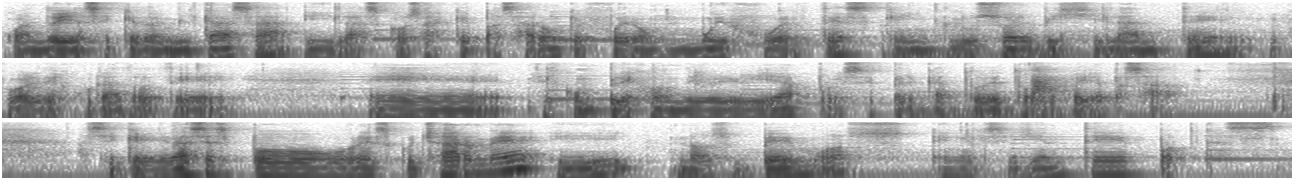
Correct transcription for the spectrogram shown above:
cuando ella se quedó en mi casa y las cosas que pasaron que fueron muy fuertes, que incluso el vigilante, el guardia jurado de eh, el complejo donde yo vivía, pues se percató de todo lo que había pasado. Así que gracias por escucharme y nos vemos en el siguiente podcast.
